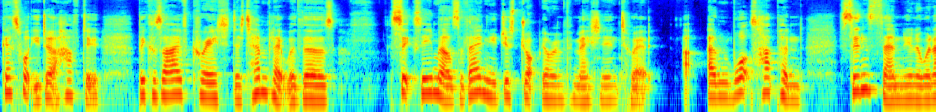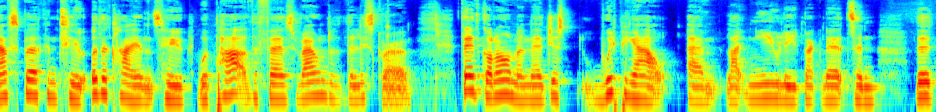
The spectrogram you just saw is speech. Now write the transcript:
guess what? You don't have to because I've created a template with those six emails. And then you just drop your information into it. And what's happened since then, you know, when I've spoken to other clients who were part of the first round of the list grower, they've gone on and they're just whipping out um, like new lead magnets and they're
